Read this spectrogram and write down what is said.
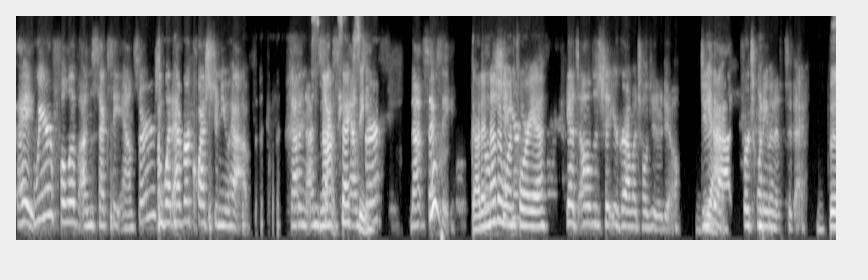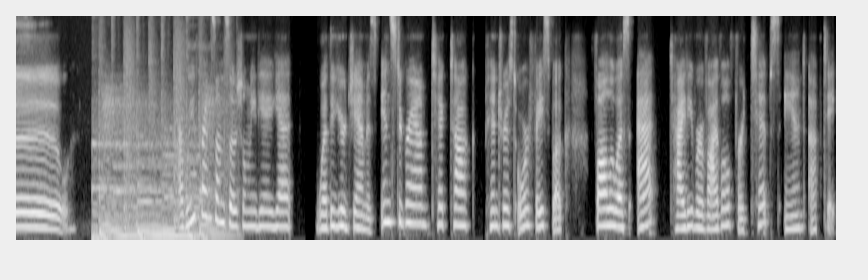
hey, we're full of unsexy answers. Whatever question you have, got an unsexy not sexy. answer. Not sexy. Got another one for you. Yeah, it's all the shit your grandma told you to do. Do yeah. that for 20 minutes a day. Boo. Are we friends on social media yet? Whether your jam is Instagram, TikTok, Pinterest, or Facebook, follow us at Tidy Revival for tips and updates.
